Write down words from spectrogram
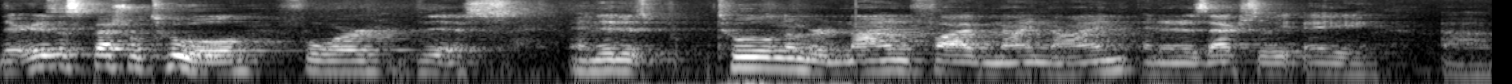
There is a special tool for this, and it is tool number 9599, and it is actually a um,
